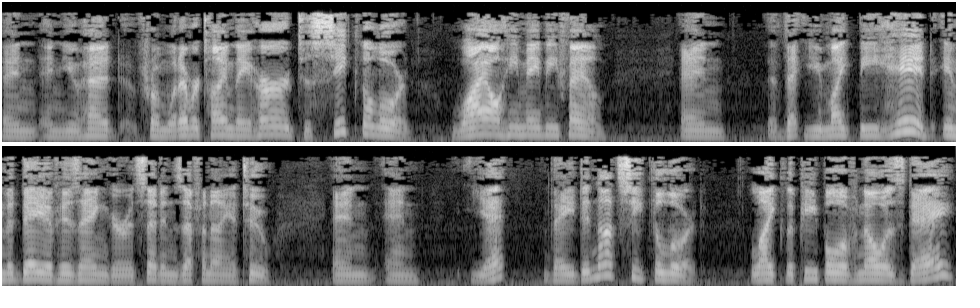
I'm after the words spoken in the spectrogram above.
And, and you had from whatever time they heard to seek the Lord while he may be found. And that you might be hid in the day of his anger, it said in Zephaniah 2. And, and yet they did not seek the Lord like the people of Noah's day.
